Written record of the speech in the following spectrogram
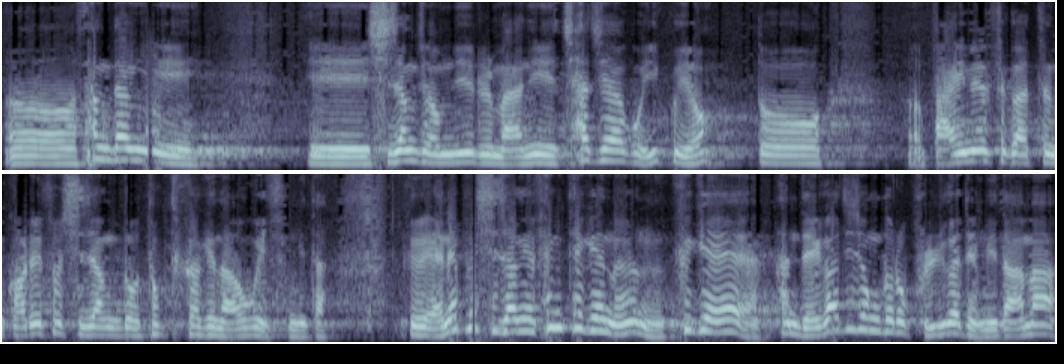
어, 상당히 이 시장 점유율을 많이 차지하고 있고요. 또 어, 바이낸스 같은 거래소 시장도 독특하게 나오고 있습니다. 그 NFT 시장의 생태계는 크게 한 네 가지 정도로 분류가 됩니다. 아마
